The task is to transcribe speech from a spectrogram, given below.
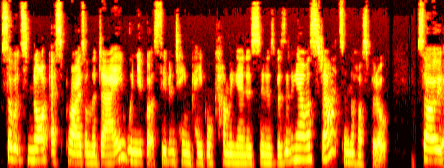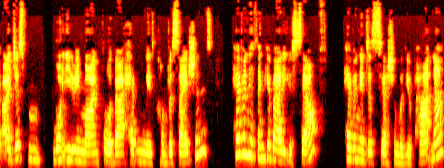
So it's not a surprise on the day when you've got 17 people coming in as soon as visiting hours starts in the hospital. So I just want you to be mindful about having these conversations, having a think about it yourself, having a discussion with your partner,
